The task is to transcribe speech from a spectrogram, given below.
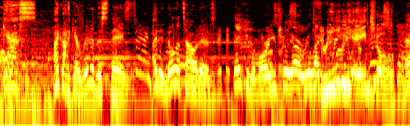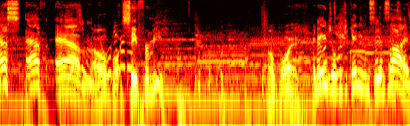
I guess I gotta get rid of this thing. I didn't know that's how it is. Thank you, Mamori. You truly are a real life 3D angel. SFM. Oh boy, safe for me. Oh boy. An angel, but you can't even see inside.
